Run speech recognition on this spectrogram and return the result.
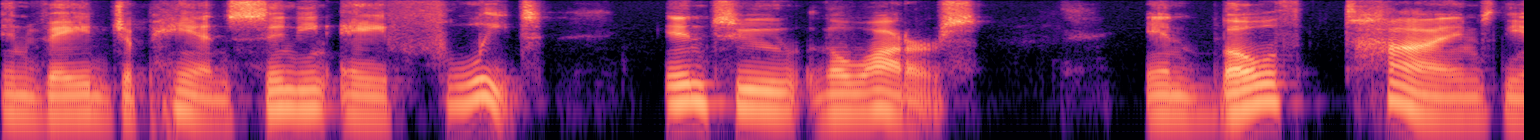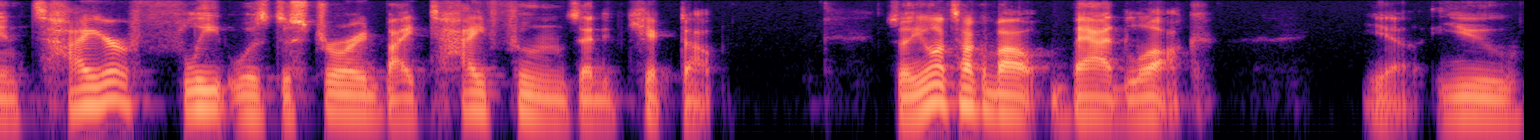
invade Japan, sending a fleet into the waters. In both times, the entire fleet was destroyed by typhoons that had kicked up. So you want to talk about bad luck? Yeah, you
